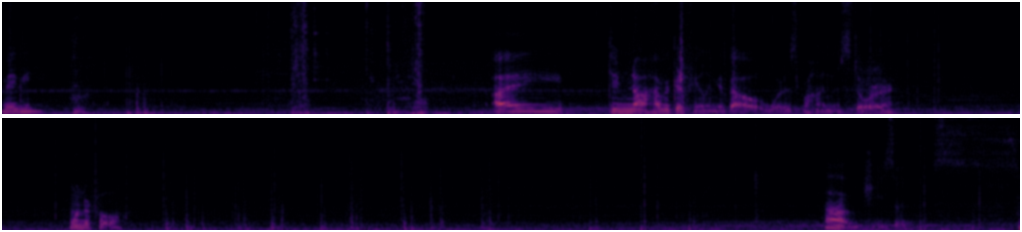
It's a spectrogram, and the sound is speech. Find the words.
Maybe. I do not have a good feeling about what is behind this door. Wonderful. Oh, Jesus.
